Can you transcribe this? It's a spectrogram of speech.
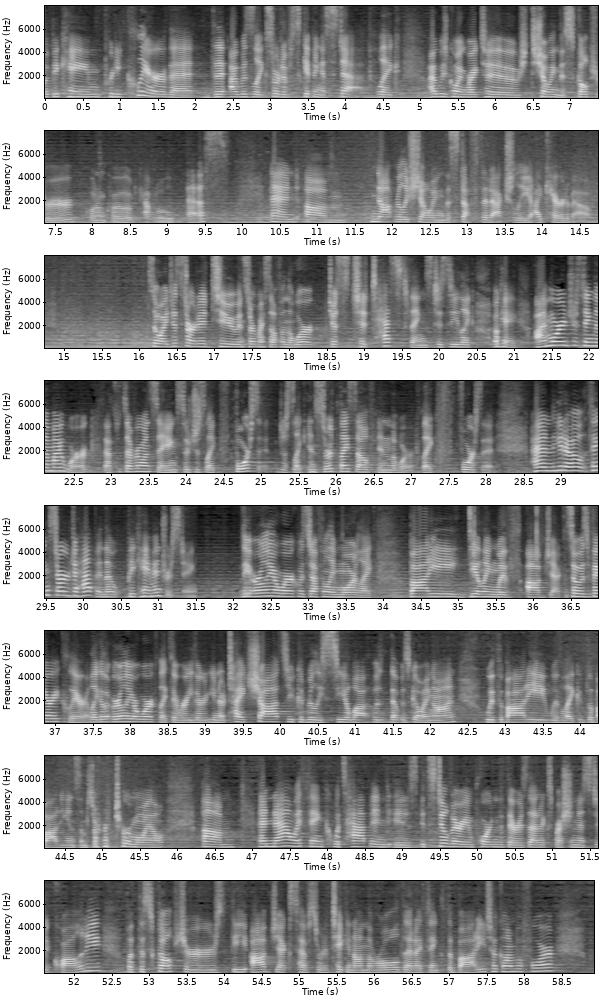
It became pretty clear that, that I was like sort of skipping a step. Like I was going right to showing the sculpture, quote unquote, capital S, and um, not really showing the stuff that actually I cared about. So I just started to insert myself in the work just to test things to see, like, okay, I'm more interesting than my work. That's what everyone's saying. So just like force it. Just like insert thyself in the work, like force it. And, you know, things started to happen that became interesting. The earlier work was definitely more like body dealing with object. So it was very clear. Like the earlier work, like there were either, you know, tight shots, so you could really see a lot that was going on with the body, with like the body in some sort of turmoil. Um, and now I think what's happened is it's still very important that there is that expressionistic quality, but the sculptures, the objects have sort of taken on the role that I think the body took on before.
